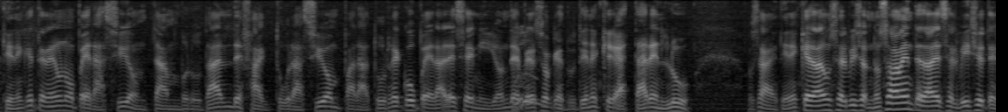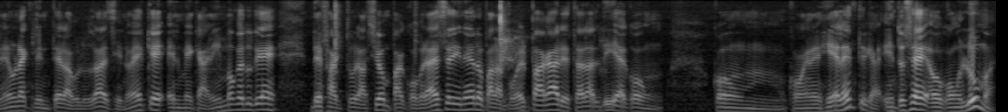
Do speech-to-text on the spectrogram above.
tiene que tener una operación tan brutal de facturación para tú recuperar ese millón Uh. de pesos que tú tienes que gastar en luz. O sea, tienes que dar un servicio, no solamente dar el servicio y tener una clientela brutal, sino es que el mecanismo que tú tienes de facturación para cobrar ese dinero, para poder pagar y estar al día con, con, con energía eléctrica, y entonces, o con Luma.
